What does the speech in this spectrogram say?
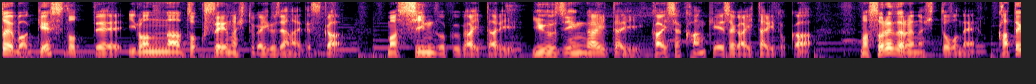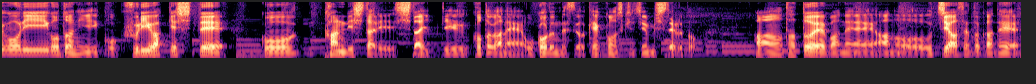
例えばゲストっていろんな属性の人がいるじゃないですか。まあ親族がいたり、友人がいたり、会社関係者がいたりとか、まあそれぞれの人をね、カテゴリーごとにこう振り分けして、こう管理したりしたいっていうことがね、起こるんですよ。結婚式準備してると。あの、例えばね、あの、打ち合わせとかで、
